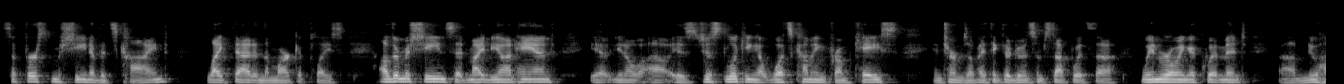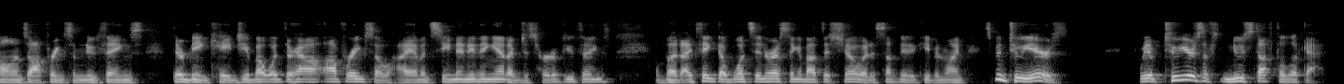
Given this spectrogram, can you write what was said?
It's the first machine of its kind like that in the marketplace. Other machines that might be on hand, you know, uh, is just looking at what's coming from Case in terms of I think they're doing some stuff with uh, windrowing equipment. Um, New Holland's offering some new things. They're being cagey about what they're offering, so I haven't seen anything yet. I've just heard a few things. But I think that what's interesting about this show, and it's something to keep in mind, it's been two years. We have two years of new stuff to look at.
